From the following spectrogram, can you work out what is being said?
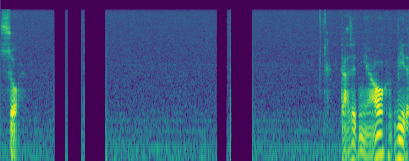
So. Da sieht wir auch wieder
